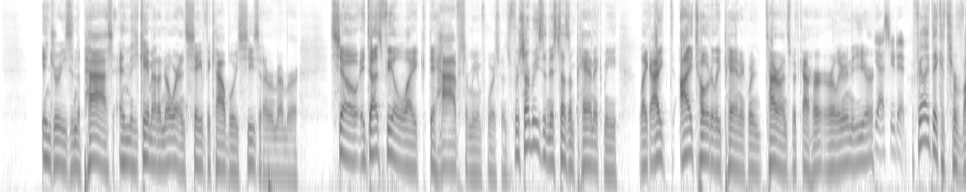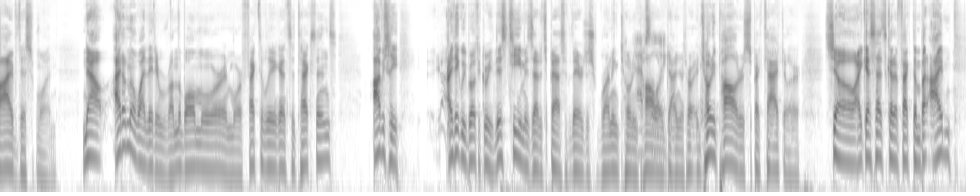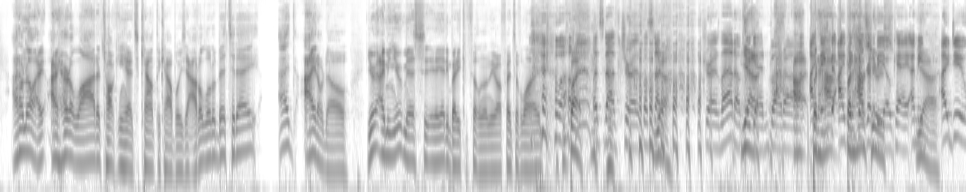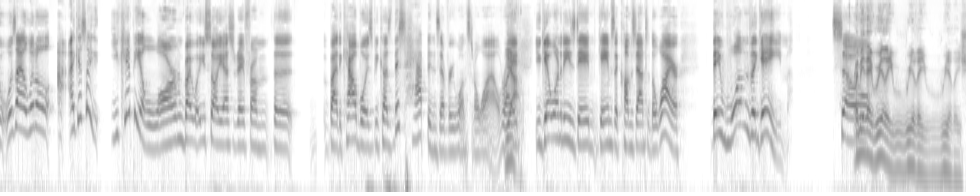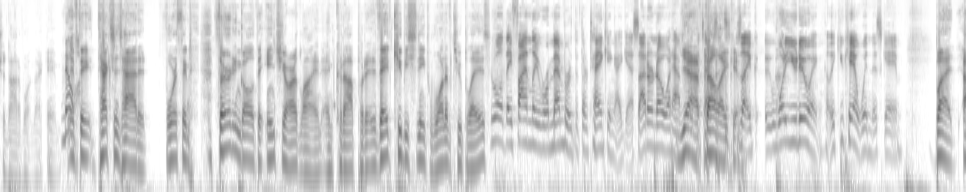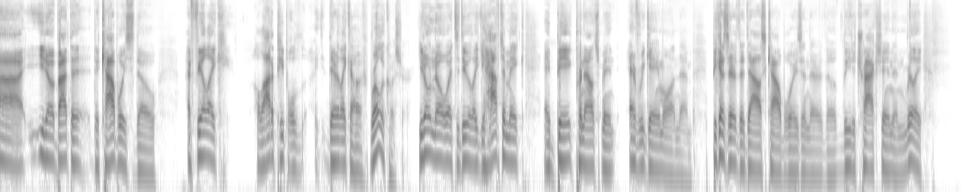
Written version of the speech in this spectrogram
injuries in the past, and he came out of nowhere and saved the Cowboys season. I remember. So it does feel like they have some reinforcements. For some reason, this doesn't panic me. Like I, I totally panicked when Tyron Smith got hurt earlier in the year. yes, you did. I feel like they could survive this one. Now, I don't know why they didn't run the ball more and more effectively against the Texans. Obviously, I think we both agree this team is at its best if they're just running Tony Absolutely. Pollard down your throat. And Tony Pollard is spectacular. So I guess that's going to affect them. But I'm, I don't know. I, I heard a lot of talking heads count the Cowboys out a little bit today. I, I don't know. You're, I mean, you're missing Anybody can fill in on the offensive line. Well, but let's not try, let's not drag that up Yeah. again. But, uh, Uh, I think how, I think they're going to be okay. I mean, Yeah. I do. Was I a little? I I guess like you can't be alarmed by what you saw yesterday from the by the Cowboys because this happens every once in a while, right? Yeah. You get one of these day, games that comes down to the wire. They won the game, so I mean, they really, really, really should not have won that game. No. If the Texans had it fourth and third and goal at the inch yard line and could not put it, if they had QB sneaked one of two plays, Well, they finally remembered that they're tanking. I guess I don't know what happened. Yeah, it felt like It's like, what are you doing? Like, you can't win this game. But uh, you know about the the Cowboys though, I feel like a lot of people they're like a roller coaster. You don't know what to do. Like you have to make a big pronouncement every game on them because they're the Dallas Cowboys and they're the lead attraction and really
